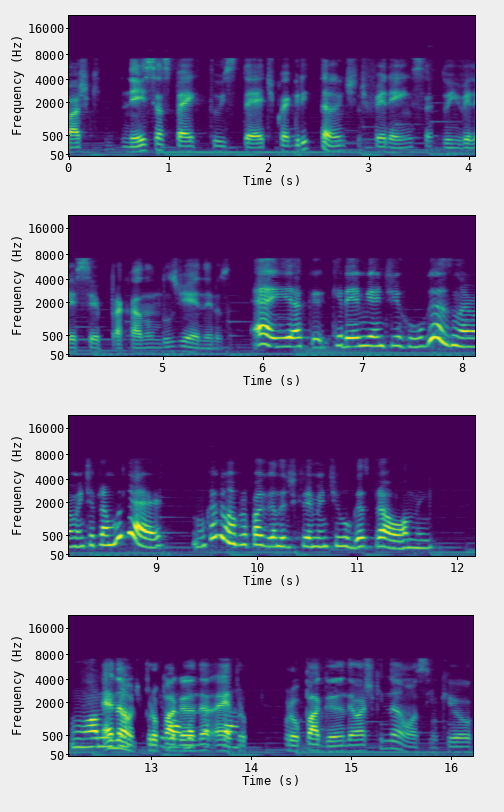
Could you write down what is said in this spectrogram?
acho que nesse aspecto estético é gritante a diferença do envelhecer para cada um dos gêneros. É, e a creme anti-rugas normalmente é para mulher. Nunca vi uma propaganda de creme anti-rugas para homem. Um homem É, não, de propaganda, é, pro, propaganda eu acho que não, assim, o que eu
